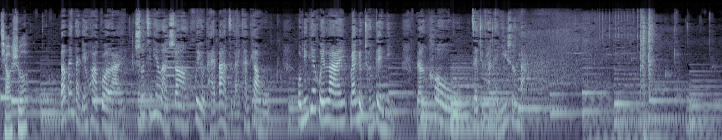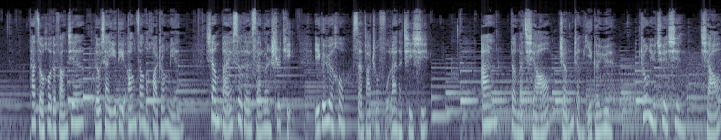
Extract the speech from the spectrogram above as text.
乔说：“老板打电话过来，说今天晚上会有台把子来看跳舞。”我明天回来买柳橙给你，然后再去看看医生吧。他走后的房间留下一地肮脏的化妆棉，像白色的散乱尸体，一个月后散发出腐烂的气息。安等了乔整整一个月，终于确信乔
